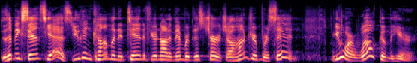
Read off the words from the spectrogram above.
Does that make sense? Yes. You can come and attend if you're not a member of this church, 100%. You are welcome here.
